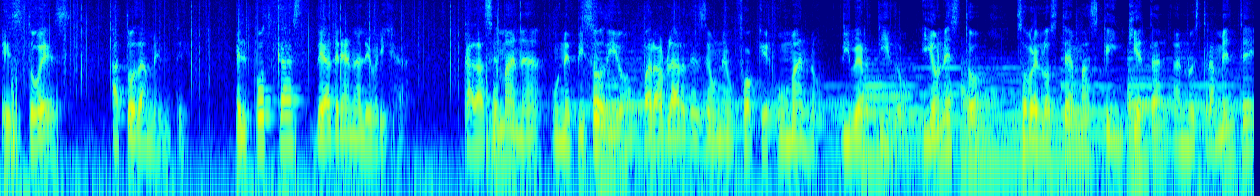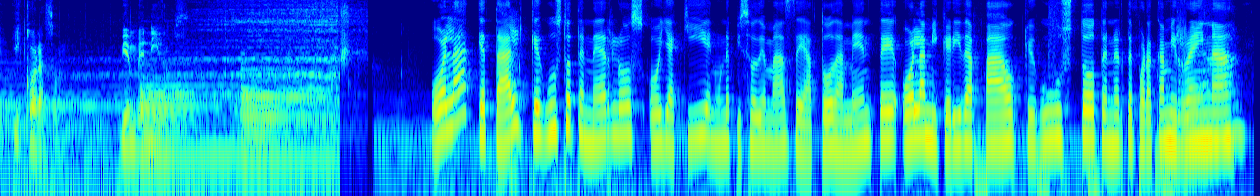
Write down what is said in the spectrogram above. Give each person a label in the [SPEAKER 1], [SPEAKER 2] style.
[SPEAKER 1] Esto es A Toda Mente, el podcast de Adriana Lebrija. Cada semana un episodio para hablar desde un enfoque humano, divertido y honesto sobre los temas que inquietan a nuestra mente y corazón. Bienvenidos.
[SPEAKER 2] Hola, ¿qué tal? Qué gusto tenerlos hoy aquí en un episodio más de A Toda Mente. Hola, mi querida Pau, qué gusto tenerte por acá, mi reina.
